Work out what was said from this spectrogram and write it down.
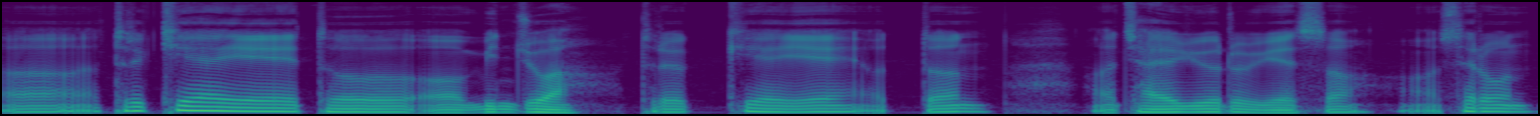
어, 트르키예의 더 어, 민주화, 트르키예의 어떤 어, 자유를 위해서 어, 새로운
